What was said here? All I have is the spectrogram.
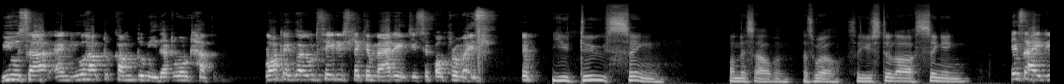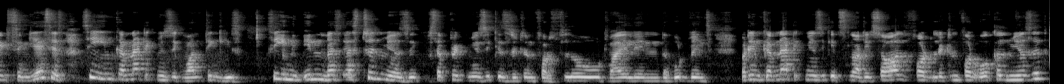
views are, and you have to come to me. That won't happen. What I, I would say, it's like a marriage. It's a compromise. You do sing on this album as well, so you still are singing. Yes, I did sing. Yes, yes. See, in Carnatic music, one thing is, see, in, in West- Western music, separate music is written for flute, violin, the woodwinds. But in Carnatic music, it's not. It's all for written for vocal music,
